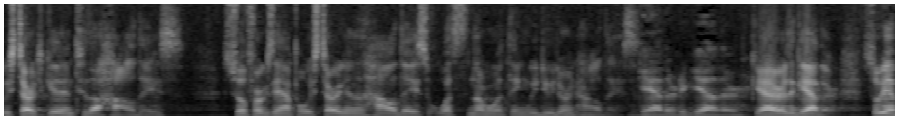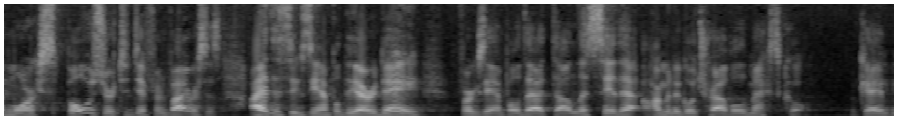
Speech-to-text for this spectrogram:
We start to get into the holidays. So, for example, we start getting into the holidays. What's the number one thing we do during holidays? Gather together. gather together. So we have more exposure to different viruses. I had this example the other day, for example, that uh, let's say that I'm going to go travel to Mexico. Okay,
